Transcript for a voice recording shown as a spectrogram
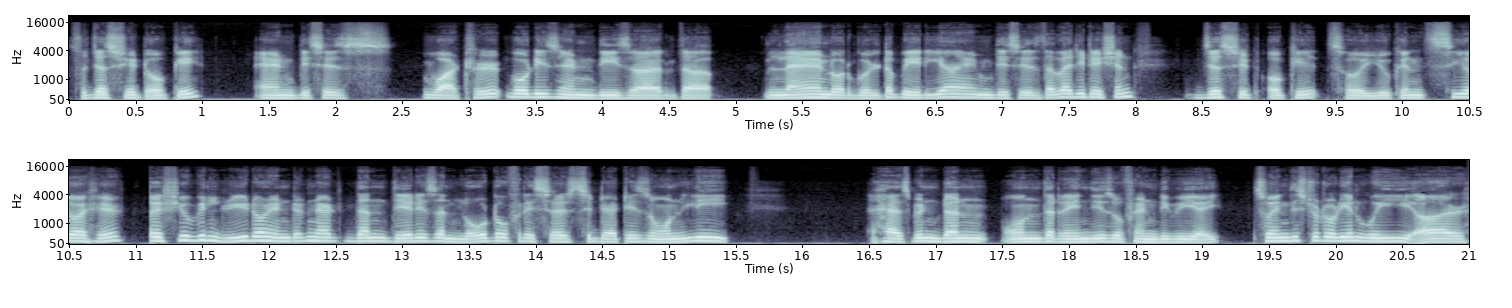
So just hit ok. And this is water bodies and these are the land or built up area and this is the vegetation just hit ok so you can see over here. If you will read on internet then there is a lot of research that is only has been done on the ranges of ndvi so in this tutorial we are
